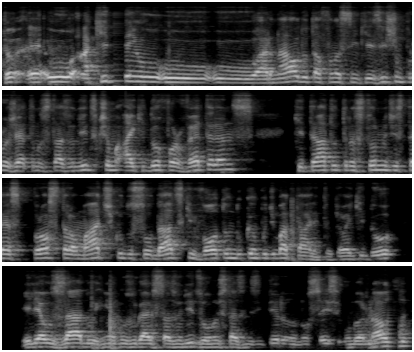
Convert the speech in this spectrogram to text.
então, é, o, aqui tem o, o, o Arnaldo está falando assim que existe um projeto nos Estados Unidos que chama Aikido for Veterans, que trata o transtorno de estresse pós-traumático dos soldados que voltam do campo de batalha. Então, que é o Aikido, ele é usado em alguns lugares dos Estados Unidos ou nos Estados Unidos inteiro, não sei, segundo o Arnaldo,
